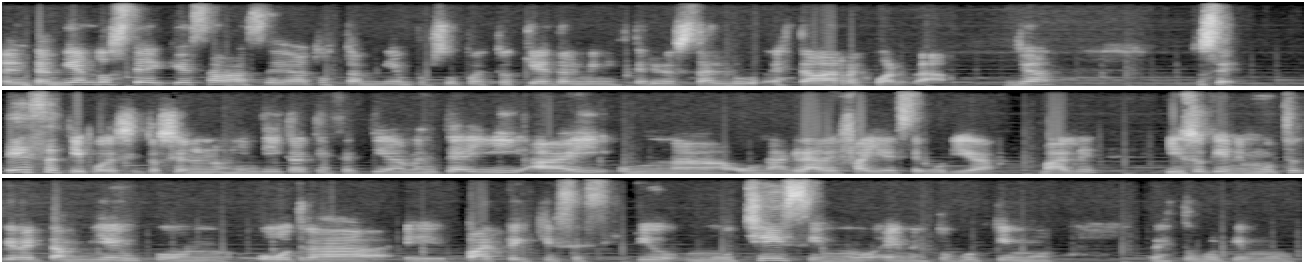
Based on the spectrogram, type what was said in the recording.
entendiéndose que esa base de datos también, por supuesto, que es del Ministerio de Salud, estaba resguardada, ¿ya? Entonces, ese tipo de situaciones nos indica que efectivamente ahí hay una, grave falla de seguridad, ¿vale? Y eso tiene mucho que ver también con otra eh, parte que se existió muchísimo en estos últimos estos últimos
